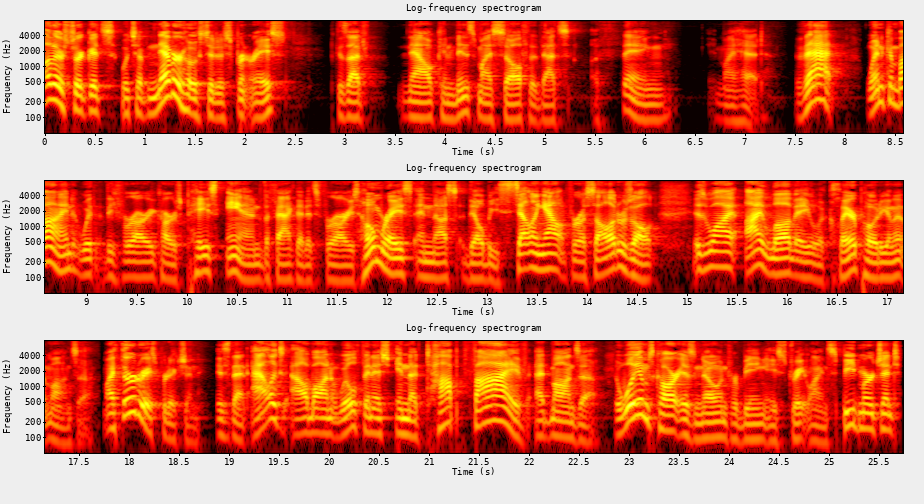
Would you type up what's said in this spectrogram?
other circuits which have never hosted a sprint race, because I've now convinced myself that that's a thing in my head. That, when combined with the Ferrari car's pace and the fact that it's Ferrari's home race and thus they'll be selling out for a solid result, is why I love a Leclerc podium at Monza. My third race prediction is that Alex Albon will finish in the top five at Monza. The Williams car is known for being a straight line speed merchant,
